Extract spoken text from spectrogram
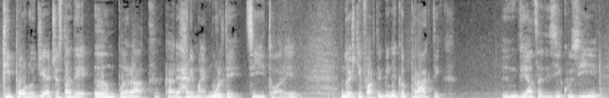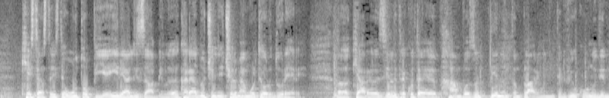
tipologia aceasta de împărat care are mai multe țiitoare, noi știm foarte bine că practic în viața de zi cu zi, chestia asta este o utopie irealizabilă care aduce de cele mai multe ori durere. Uh, Chiar zilele trecute am văzut din întâmplare un interviu cu unul din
